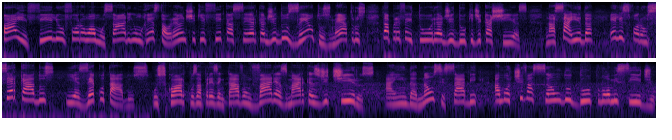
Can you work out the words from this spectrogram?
pai e filho foram almoçar em um restaurante que fica a cerca de 200 metros da Prefeitura de Duque de Caxias. Na saída, eles foram cercados e executados. Os corpos apresentavam várias marcas de tiros. Ainda não se sabe a motivação do duplo homicídio.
